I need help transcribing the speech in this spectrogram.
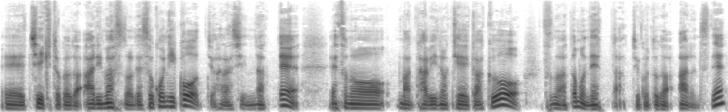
えー、地域とかがありますので、そこに行こうっていう話になって、えその、まあ、旅の計画をその後も練ったということがあるんですね。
